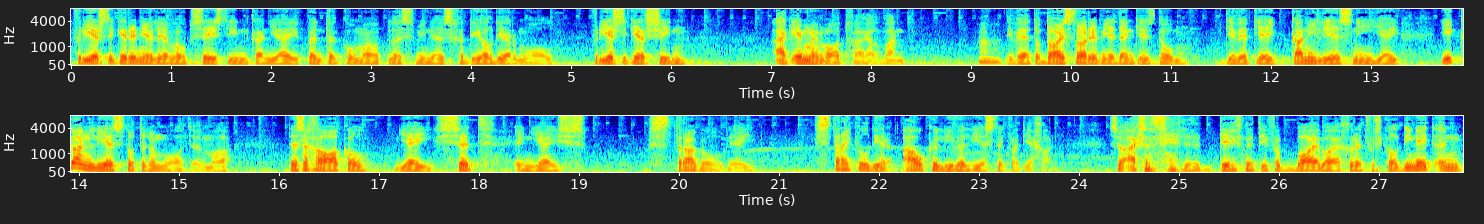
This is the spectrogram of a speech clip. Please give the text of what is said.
Vir die eerste keer in jou lewe op 16 kan jy punte, komma, plus minus gedeel deur maal. Vir die eerste keer sien ek en my maat gehuil want Hmm. Jy weet op daai stadium jy dink jy's dom. Jy weet jy kan nie lees nie. Jy jy kan lees tot in 'n mate, maar dis 'n gehakel. Jy sit en jy struggle. Jy struikel deur elke liewe leesstuk wat jy gaan. So ek sou sê dit is definitief 'n baie baie groot verskil. Nie net in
